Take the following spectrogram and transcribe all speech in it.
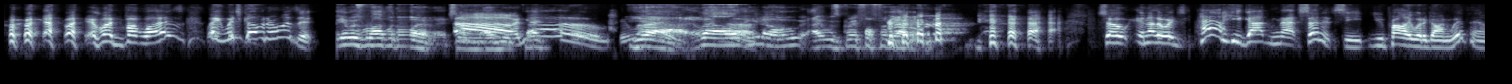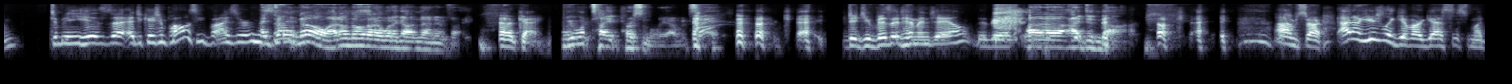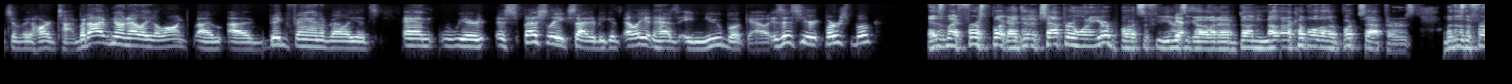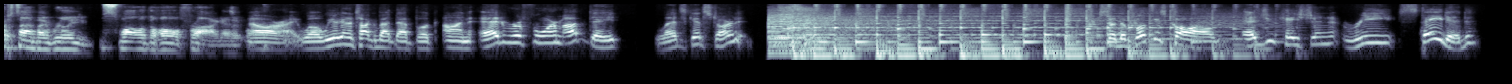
but, but was? Wait, which governor was it? It was Rod Blagojevich. Oh, I- no. Yeah, well, Oh. you know, I was grateful for opportunity. so, in other words, had he gotten that Senate seat, you probably would have gone with him to be his uh, education policy advisor. In the I don't know. I don't know that I would have gotten that invite. Okay. We weren't tight personally, I would say. okay. Did you visit him in jail? Did they Uh, I did not. okay. I'm sorry. I don't usually give our guests this much of a hard time, but I've known Elliot a long I'm a big fan of Elliot's. And we're especially excited because Elliot has a new book out. Is this your first book? This is my first book. I did a chapter in one of your books a few years Yes. ago, and I've done a couple of other book chapters. But this is the first time I really swallowed the whole frog, as it were. All right. Well, we're going to talk about that book on Ed Reform Update. Let's get started. So the book is called Education Restated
